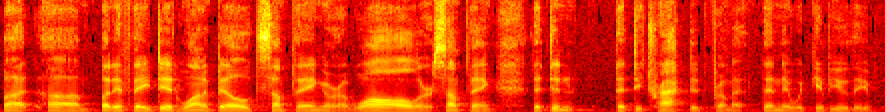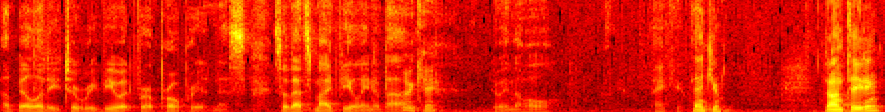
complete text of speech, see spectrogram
But, um, but if they did want to build something or a wall or something that didn't, that detracted from it, then it would give you the ability to review it for appropriateness. So that's my feeling about Okay. doing the whole. Thank you. Thank you. Don Theding?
